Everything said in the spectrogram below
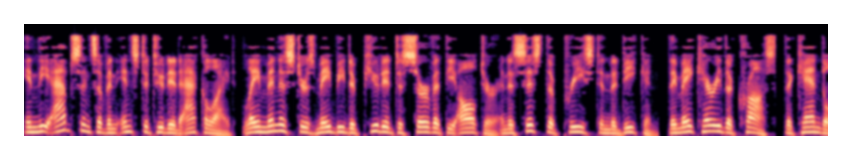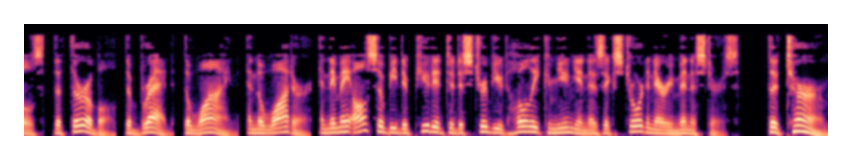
in the absence of an instituted acolyte, lay ministers may be deputed to serve at the altar and assist the priest and the deacon, they may carry the cross, the candles, the thurible, the bread, the wine, and the water, and they may also be deputed to distribute Holy Communion as extraordinary ministers. The term,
